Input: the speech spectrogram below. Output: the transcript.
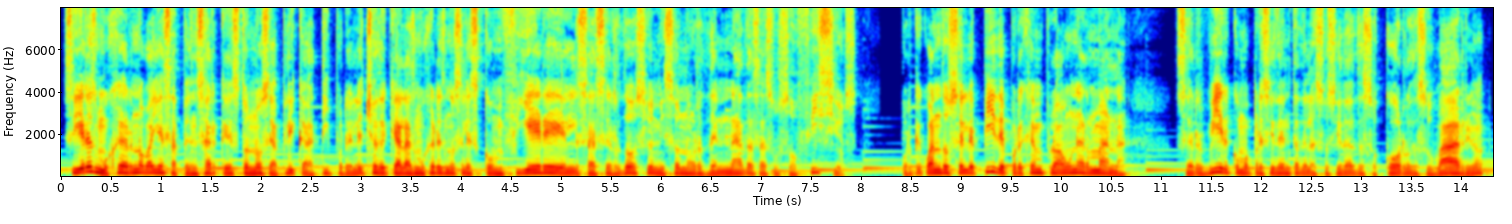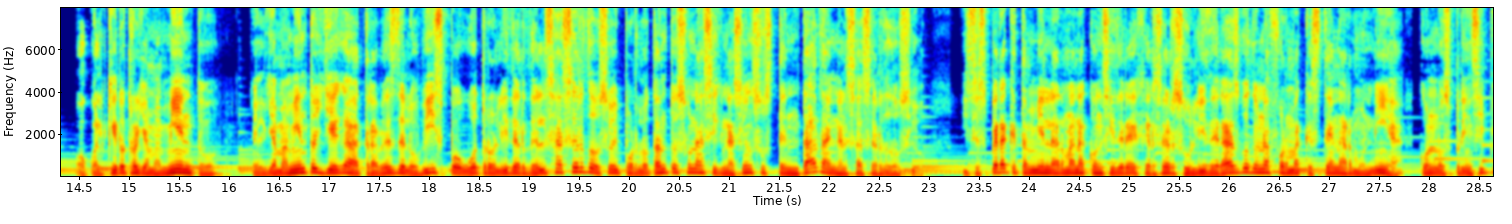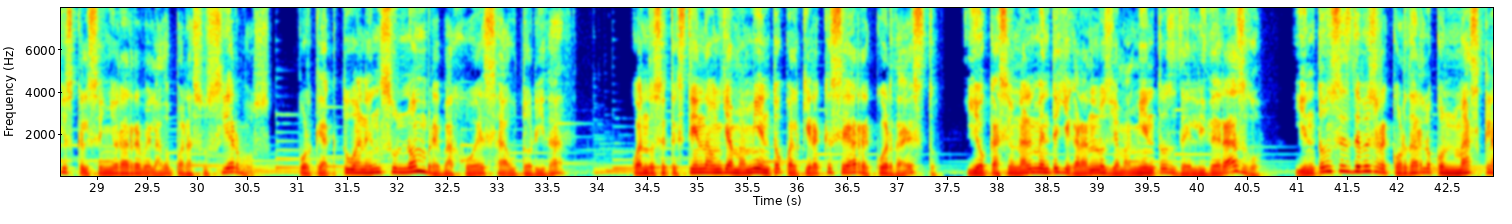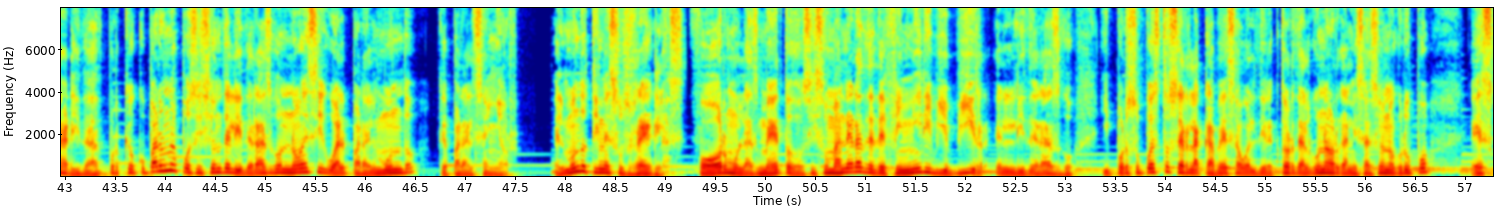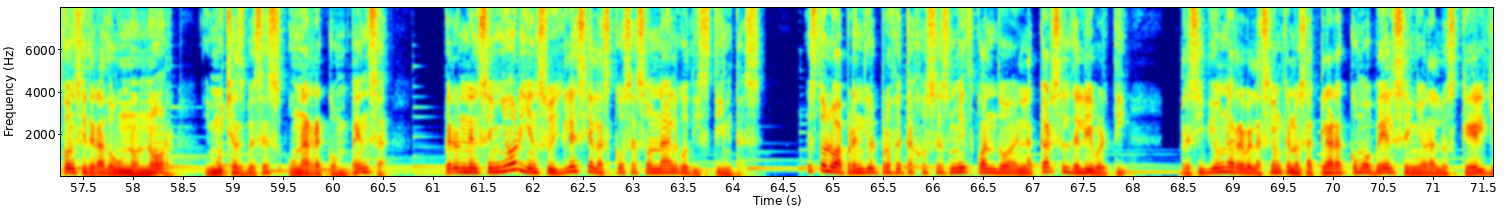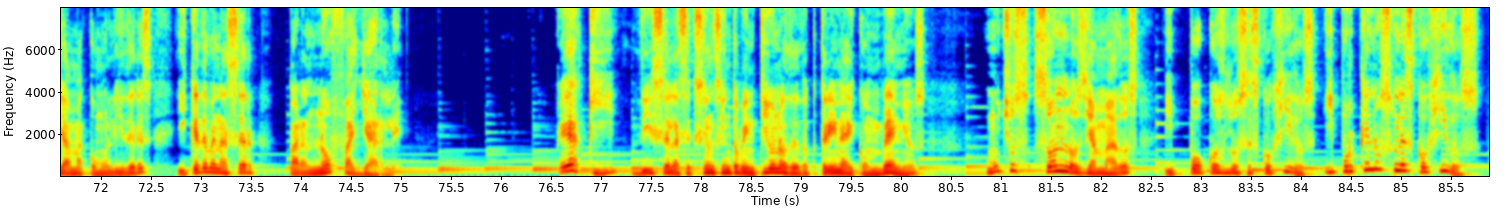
Si eres mujer, no vayas a pensar que esto no se aplica a ti por el hecho de que a las mujeres no se les confiere el sacerdocio ni son ordenadas a sus oficios. Porque cuando se le pide, por ejemplo, a una hermana servir como presidenta de la sociedad de socorro de su barrio o cualquier otro llamamiento, el llamamiento llega a través del obispo u otro líder del sacerdocio y por lo tanto es una asignación sustentada en el sacerdocio y se espera que también la hermana considere ejercer su liderazgo de una forma que esté en armonía con los principios que el Señor ha revelado para sus siervos, porque actúan en su nombre bajo esa autoridad. Cuando se te extienda un llamamiento, cualquiera que sea, recuerda esto, y ocasionalmente llegarán los llamamientos de liderazgo, y entonces debes recordarlo con más claridad, porque ocupar una posición de liderazgo no es igual para el mundo que para el Señor. El mundo tiene sus reglas, fórmulas, métodos y su manera de definir y vivir el liderazgo, y por supuesto ser la cabeza o el director de alguna organización o grupo es considerado un honor y muchas veces una recompensa. Pero en el Señor y en su iglesia las cosas son algo distintas. Esto lo aprendió el profeta José Smith cuando en la cárcel de Liberty recibió una revelación que nos aclara cómo ve el Señor a los que él llama como líderes y qué deben hacer para no fallarle. He aquí, dice la sección 121 de Doctrina y Convenios, muchos son los llamados y pocos los escogidos. ¿Y por qué no son escogidos?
